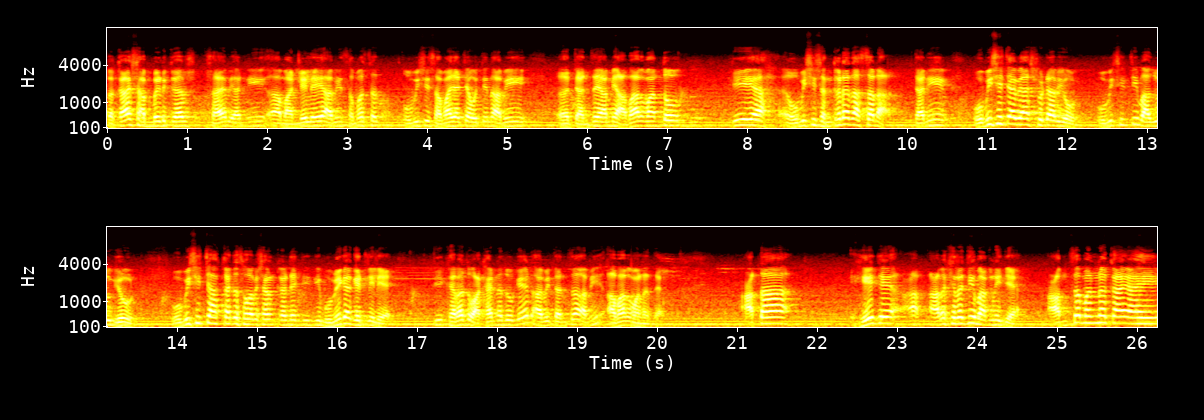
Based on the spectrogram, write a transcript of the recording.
प्रकाश आंबेडकर साहेब यांनी मांडलेले आहे. आम्ही समस्त ओबीसी समाजाच्या वतीनं आम्ही त्यांचे आम्ही आभार मानतो की ओबीसी संकटात असताना त्यांनी ओबीसीच्या व्यासपीठावर येऊन ओबीसीची बाजू घेऊन ओबीसीच्या हक्काचं संरक्षण करण्याची जी भूमिका घेतलेली आहे ती खरंच वाखाणण्याजोगे आहे. आम्ही त्यांचा आम्ही आभार मानत आहे आता हे जे आ- आरक्षणाची मागणी जी आहे आमचं म्हणणं काय आहे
